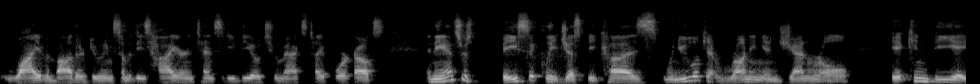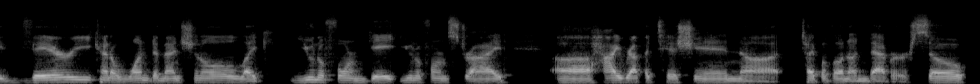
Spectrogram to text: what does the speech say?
why even bother doing some of these higher intensity vo2 max type workouts and the answer is basically just because when you look at running in general it can be a very kind of one dimensional like uniform gait uniform stride uh, high repetition uh, type of an endeavor so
